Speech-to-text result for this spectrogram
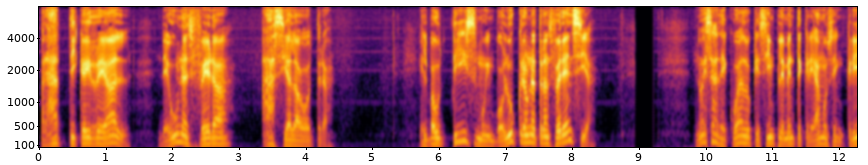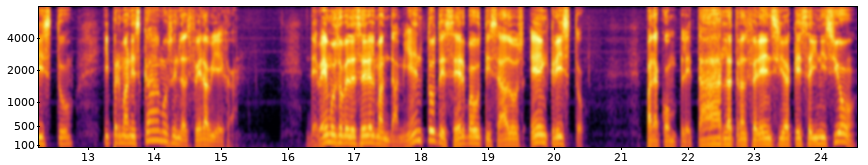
práctica y real de una esfera hacia la otra. El bautismo involucra una transferencia. No es adecuado que simplemente creamos en Cristo y permanezcamos en la esfera vieja. Debemos obedecer el mandamiento de ser bautizados en Cristo para completar la transferencia que se inició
